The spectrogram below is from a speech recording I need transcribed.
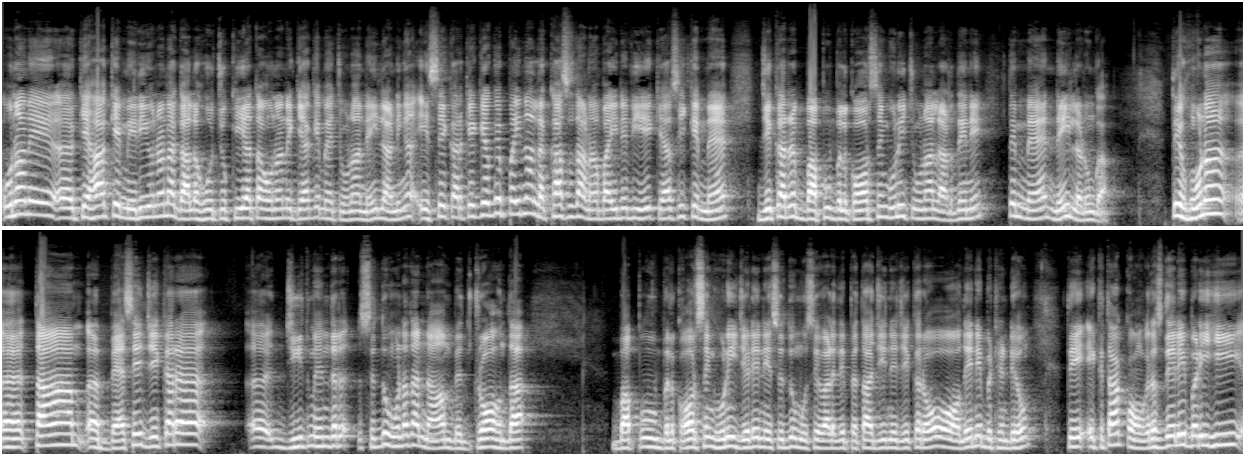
ਉਹਨਾਂ ਨੇ ਕਿਹਾ ਕਿ ਮੇਰੀ ਉਹਨਾਂ ਨਾਲ ਗੱਲ ਹੋ ਚੁੱਕੀ ਆ ਤਾਂ ਉਹਨਾਂ ਨੇ ਕਿਹਾ ਕਿ ਮੈਂ ਚੋਣਾਂ ਨਹੀਂ ਲੜਨੀਆਂ। ਇਸੇ ਕਰਕੇ ਕਿਉਂਕਿ ਪਹਿਲਾਂ ਲੱਖਾ ਸਿਧਾਣਾ ਬਾਈ ਨੇ ਵੀ ਇਹ ਕਿਹਾ ਸੀ ਕਿ ਮੈਂ ਜੇਕਰ ਬਾਪੂ ਬਲਕੌਰ ਸਿੰਘ ਹੁਣੀ ਚੋਣਾਂ ਲੜਦੇ ਨੇ ਤੇ ਮੈਂ ਨਹੀਂ ਲੜੂੰਗਾ। ਤੇ ਹੁਣ ਤਾਂ ਵੈਸੇ ਜੇਕਰ ਜੀਤ ਮਹਿੰਦਰ ਸਿੱਧੂ ਉਹਨਾਂ ਦਾ ਨਾਮ ਵਿਦਡਰਾ ਹੁੰਦਾ। ਬਾਪੂ ਬਲਕੌਰ ਸਿੰਘ ਹੁਣੀ ਜਿਹੜੇ ਨੇ ਸਿੱਧੂ ਮੂਸੇਵਾਲੇ ਦੇ ਪਿਤਾ ਜੀ ਨੇ ਜੇਕਰ ਉਹ ਆਉਂਦੇ ਨੇ ਬਠਿੰਡਿਓ ਤੇ ਇੱਕ ਤਾਂ ਕਾਂਗਰਸ ਦੇ ਲਈ ਬੜੀ ਹੀ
